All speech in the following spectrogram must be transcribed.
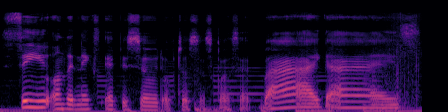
See you on the next episode of Tosin's Closet. Bye, guys.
